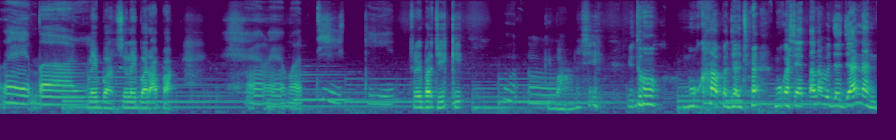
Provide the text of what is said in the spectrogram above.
Lebar, Lebar, selebar apa? Selebar dikit. Selebar ciki. Gimana sih? Itu muka apa jajan? Muka setan apa jajanan?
